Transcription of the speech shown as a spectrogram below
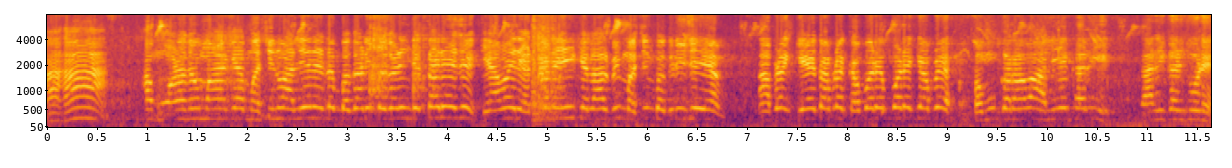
હા હા આ મોણસો માં કે મશીનો આલીએ ને એટલે બગાડી બગાડીને જતા રહે છે. કહેવાય રહેતા નહીં કે લાલભાઈ મશીન બગડી છે એમ. આપણે કહે તો આપણે ખબર પડે કે આપણે અમુક કરાવવા આલીએ ખરી કારીગર જોડે.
